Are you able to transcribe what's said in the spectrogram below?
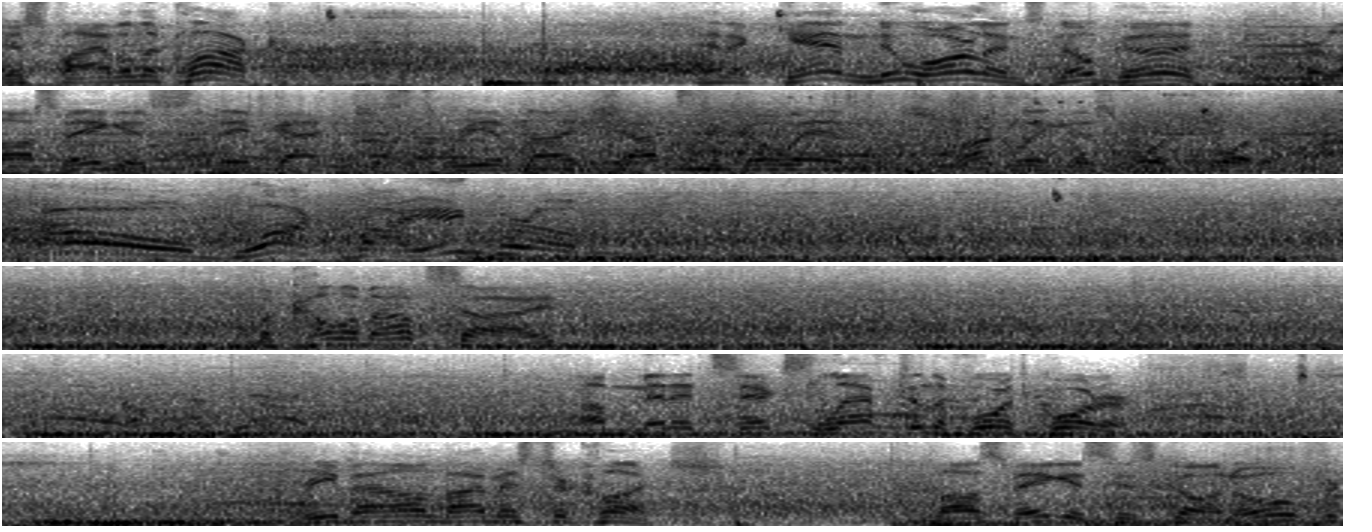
Just five on the clock. Again, New Orleans, no good. For Las Vegas, they've gotten just three of nine shots to go in. Struggling this fourth quarter. Oh, blocked by Ingram. McCollum outside. A minute six left in the fourth quarter. Rebound by Mr. Clutch. Las Vegas has gone 0 for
